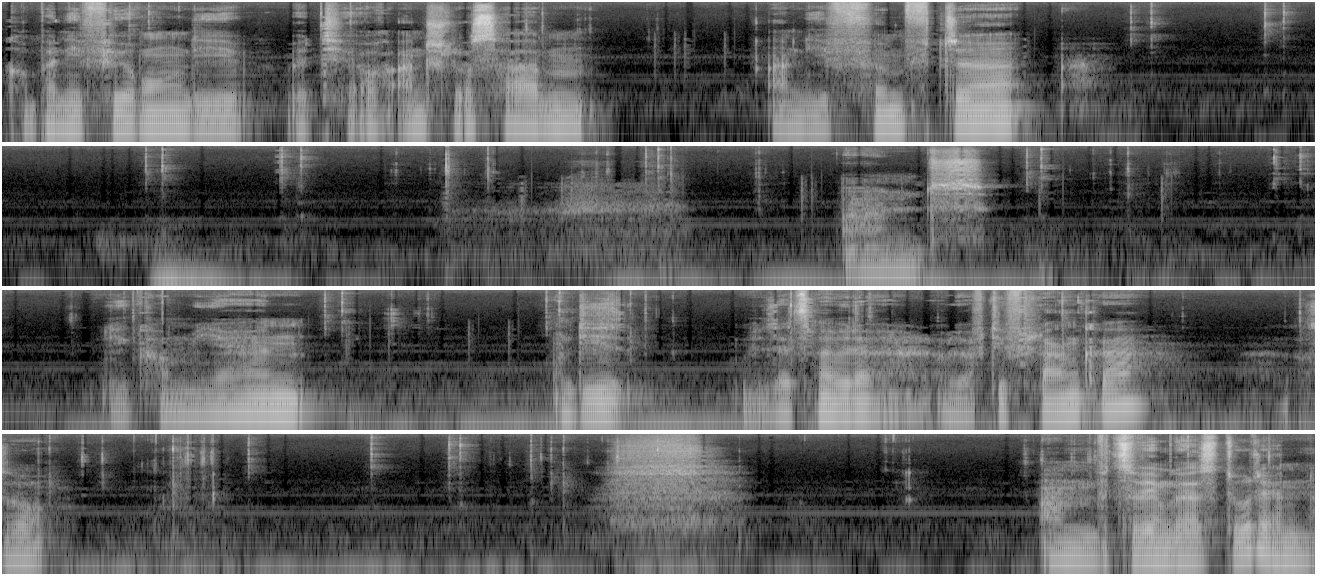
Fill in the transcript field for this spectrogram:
Kompanieführung, die wird hier auch Anschluss haben an die fünfte. Und die kommen hier hin. Und die setzen wir wieder auf die Flanke. So. Um, zu wem gehörst du denn?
